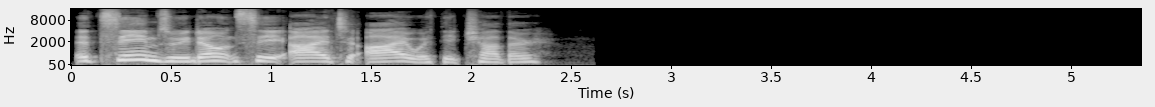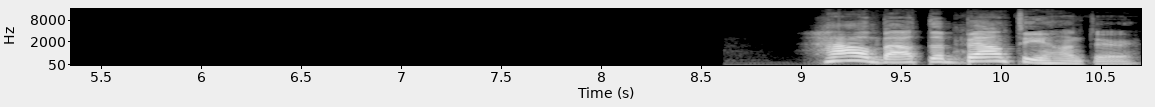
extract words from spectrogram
It seems we don't see eye to eye with each other. How about the bounty hunter?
